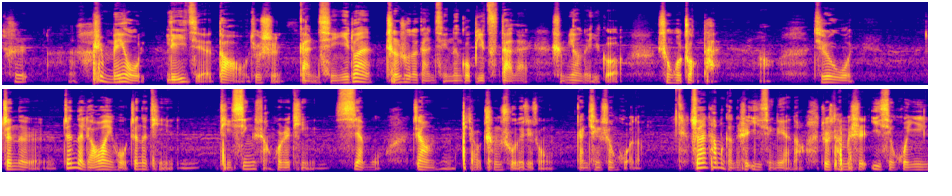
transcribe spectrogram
就是。是没有理解到，就是感情一段成熟的感情能够彼此带来什么样的一个生活状态啊？其实我真的真的聊完以后，真的挺挺欣赏或者挺羡慕这样比较成熟的这种感情生活的。虽然他们可能是异性恋的，就是他们是异性婚姻，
